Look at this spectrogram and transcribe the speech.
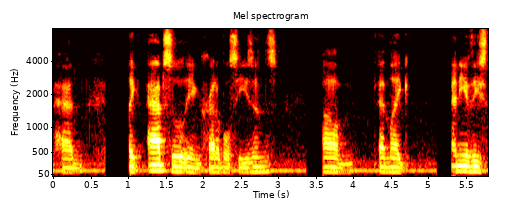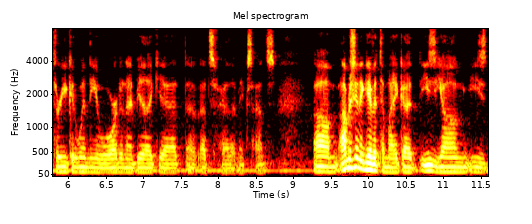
had like absolutely incredible seasons, um, and like any of these three could win the award, and I'd be like, yeah, that, that's fair. That makes sense. Um, I'm just gonna give it to Micah. He's young. He's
